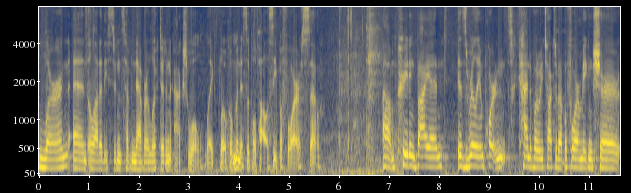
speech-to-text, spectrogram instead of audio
learn and a lot of these students have never looked at an actual like local municipal policy before so um, creating buy-in is really important kind of what we talked about before making sure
